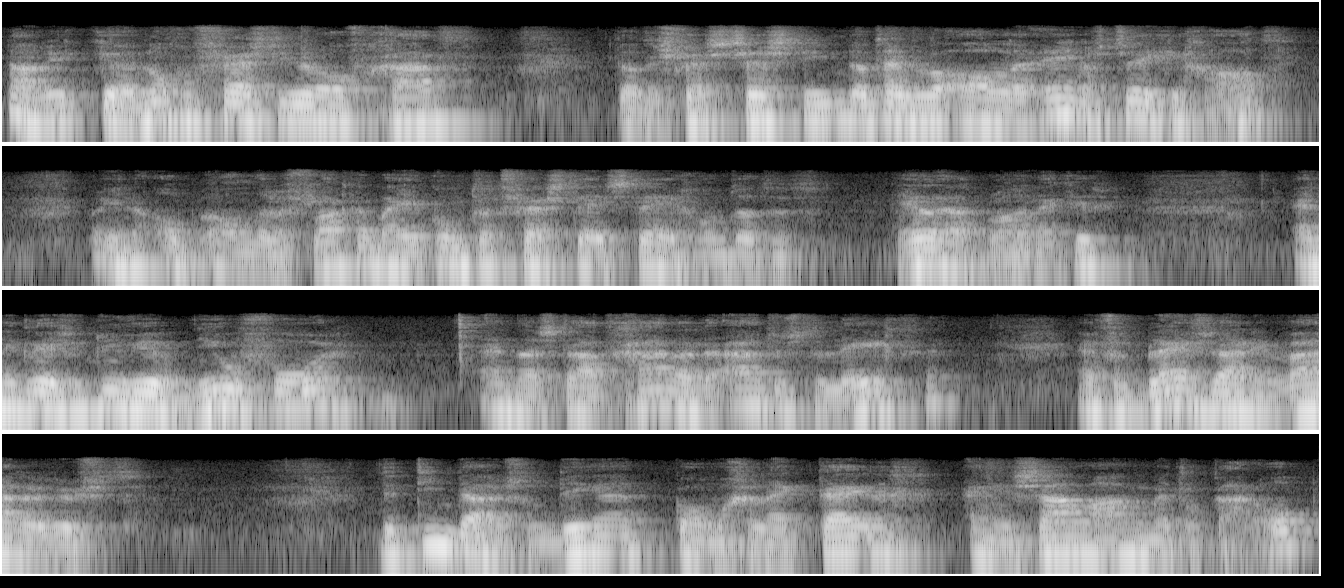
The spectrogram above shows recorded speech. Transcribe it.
Nou, ik, uh, nog een vers die erover gaat. Dat is vers 16. Dat hebben we al uh, één of twee keer gehad in, op andere vlakken, maar je komt dat vers steeds tegen omdat het heel erg belangrijk is. En ik lees het nu weer opnieuw voor. En daar staat: Ga naar de uiterste leegte en verblijf daar in ware rust. De tienduizend dingen komen gelijktijdig en in samenhang met elkaar op.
